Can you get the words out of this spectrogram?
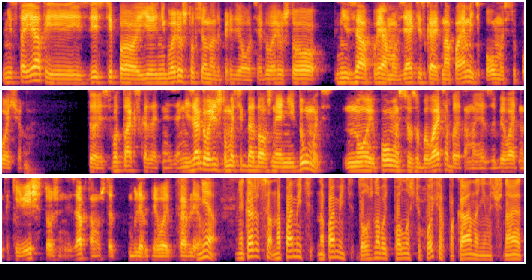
не стоят, и здесь, типа, я не говорю, что все надо переделать, я говорю, что нельзя прямо взять и сказать на память полностью похер. То есть вот так сказать нельзя. Нельзя говорить, что мы всегда должны о ней думать, но и полностью забывать об этом и забивать на такие вещи тоже нельзя, потому что это, блин, приводит к проблемам. Не, мне кажется, на память, на память должно быть полностью похер, пока она не начинает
